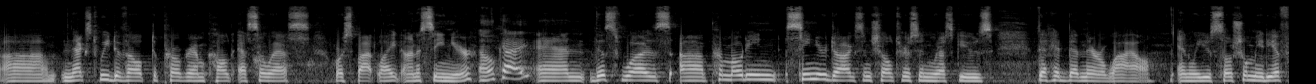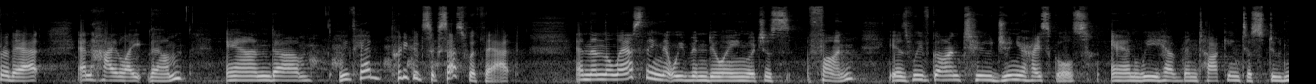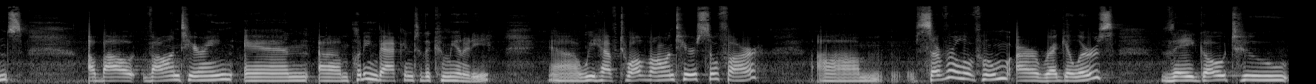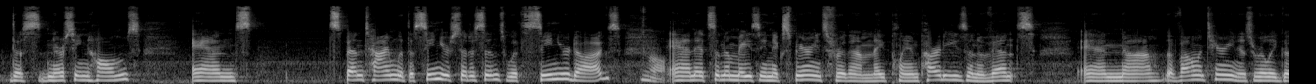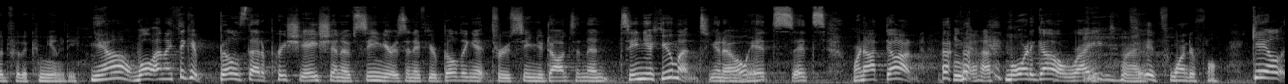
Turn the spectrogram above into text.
Um, next, we developed a program called SOS or Spotlight on a Senior. Okay. And this was uh, promoting senior dogs in shelters and rescues that had been there a while. And we use social media for that and highlight them. And um, we've had pretty good success with that. And then the last thing that we've been doing, which is fun, is we've gone to junior high schools and we have been talking to students about volunteering and um, putting back into the community. Uh, we have 12 volunteers so far, um, several of whom are regulars. They go to the nursing homes and spend time with the senior citizens with senior dogs, oh. and it's an amazing experience for them. They plan parties and events and uh, the volunteering is really good for the community. Yeah, well, and I think it builds that appreciation of seniors, and if you're building it through senior dogs and then senior humans, you know, mm-hmm. it's it's we're not done. yeah. More to go, right? right? It's wonderful. Gail,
